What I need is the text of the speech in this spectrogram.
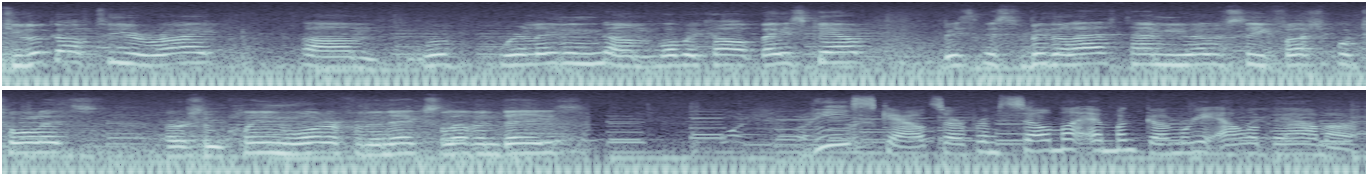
If you look off to your right, um, we're, we're leaving um, what we call base camp. This, this will be the last time you ever see flushable toilets or some clean water for the next 11 days. These scouts are from Selma and Montgomery, Alabama.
